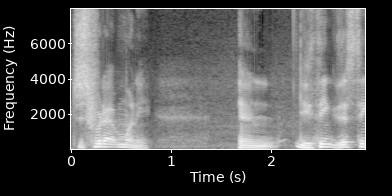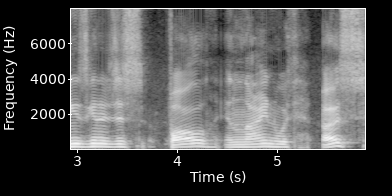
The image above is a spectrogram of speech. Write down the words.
Just for that money. And you think this thing is gonna just fall in line with us?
